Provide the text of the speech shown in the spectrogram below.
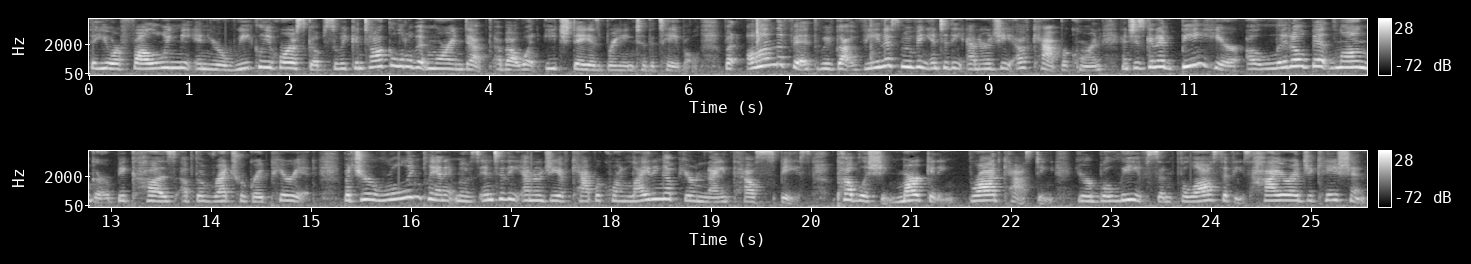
that you are following me in your weekly horoscope so we can talk a little bit more in depth about what each day is bringing to the table. But on the 5th, we've got Venus moving into the energy of Capricorn, and she's going to be here a little bit longer because because of the retrograde period. But your ruling planet moves into the energy of Capricorn, lighting up your ninth house space, publishing, marketing, broadcasting, your beliefs and philosophies, higher education,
